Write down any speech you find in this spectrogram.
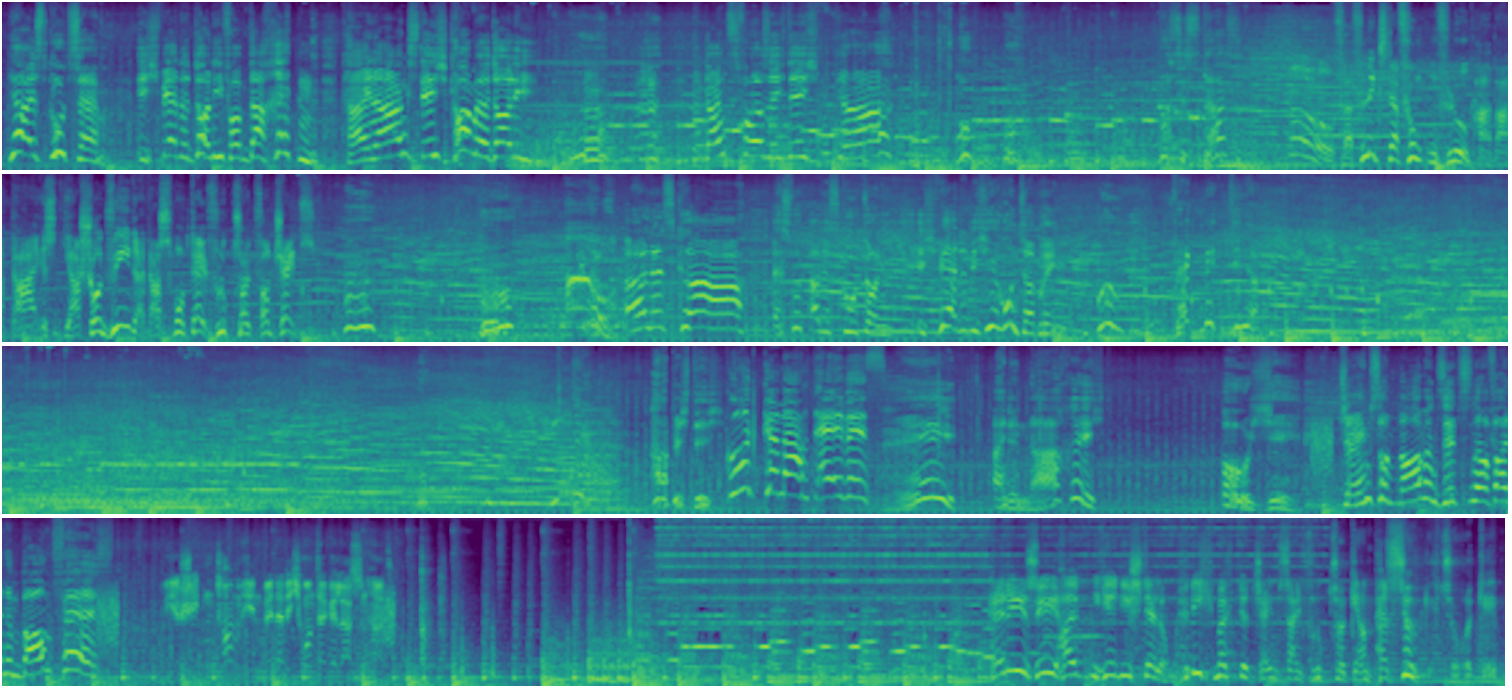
Ja, ist gut, Sam. Ich werde Dolly vom Dach retten. Keine Angst, ich komme, Dolly. Äh, äh, Ganz vorsichtig. Ja. Oh, oh. Was ist das? Oh, verflixter Funkenflug. Aber da ist ja schon wieder das Modellflugzeug von James. Oh, alles klar. Es wird alles gut, Dolly. Ich werde dich hier runterbringen. Weg mit dir. Hab ich dich. Gut gemacht, Elvis. Hey, eine Nachricht. Oh je. James und Norman sitzen auf einem Baum fest. Wir schicken Tom hin, wenn er dich runtergelassen hat. Penny, Sie halten hier die Stellung. Ich möchte James sein Flugzeug gern persönlich zurückgeben.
